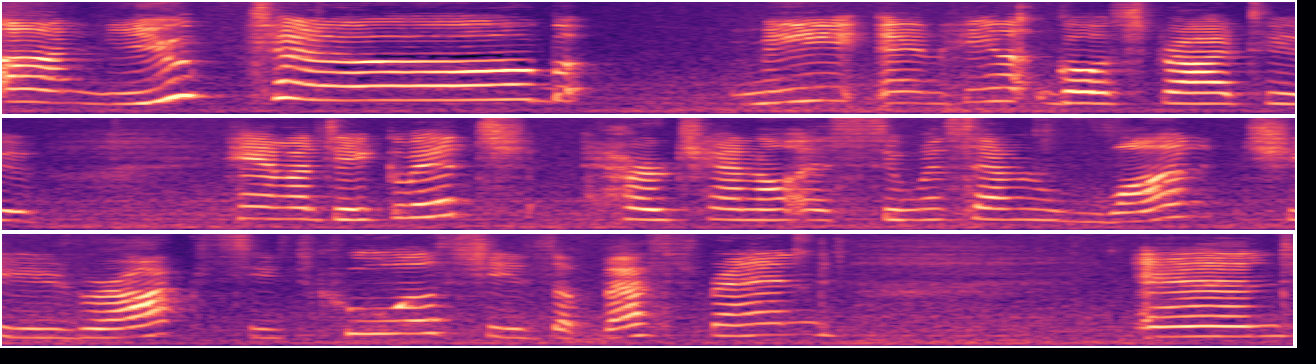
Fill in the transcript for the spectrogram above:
on YouTube, me and Hannah go subscribe to Hannah Jakovich. Her channel is Suma71. She rocks. She's cool. She's the best friend. And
